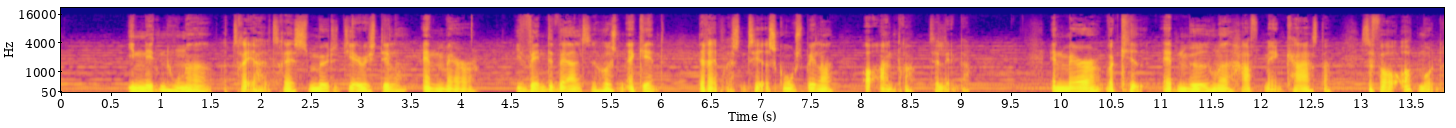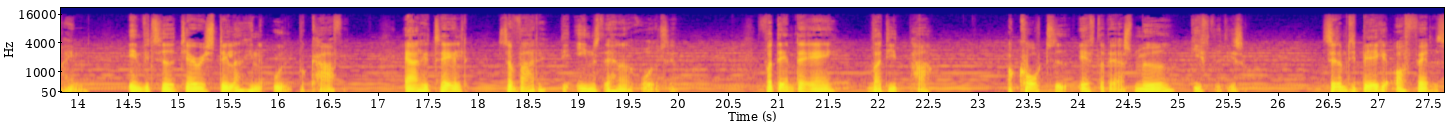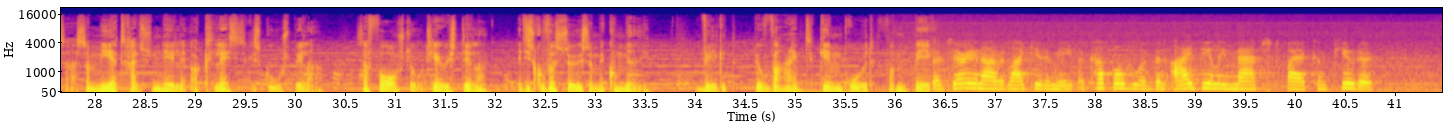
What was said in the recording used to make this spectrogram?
I 1953 mødte Jerry Stiller Ann Mara i venteværelset hos en agent, der repræsenterede skuespillere og andre talenter. Ann Mara var ked af den møde, hun havde haft med en caster, så for at opmuntre hende, inviterede Jerry Stiller hende ud på kaffe. Ærligt talt, så var det det eneste, han havde råd til. Fra den dag af var de et par, og kort tid efter deres møde giftede de sig. Selvom de begge opfattede sig som mere traditionelle og klassiske skuespillere, så foreslog Jerry Stiller, at de skulle forsøge sig med komedie, hvilket blev vejen til gennembruddet for dem begge. So Jerry and I would like you to meet a couple who have been ideally matched by a computer,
